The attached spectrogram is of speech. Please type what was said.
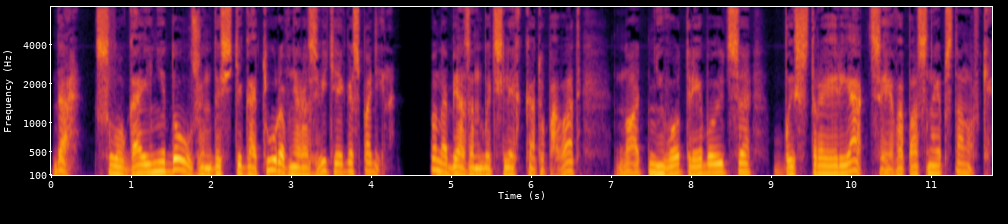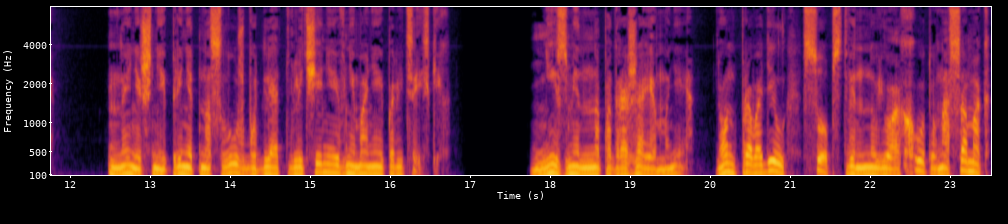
Да, слуга и не должен достигать уровня развития господина. Он обязан быть слегка туповат, но от него требуется быстрая реакция в опасной обстановке. Нынешний принят на службу для отвлечения внимания полицейских. Низменно подражая мне, он проводил собственную охоту на самок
